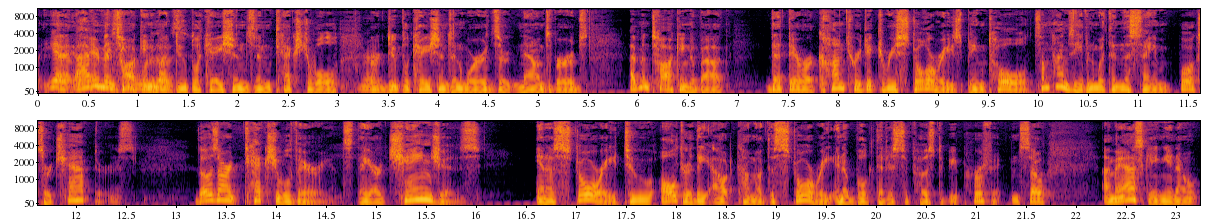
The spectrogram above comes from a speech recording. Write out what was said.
about. yeah, I haven't been talking about duplications in textual or duplications in words or nouns, verbs. I've been talking about that there are contradictory stories being told, sometimes even within the same books or chapters. Those aren't textual variants; they are changes in a story to alter the outcome of the story in a book that is supposed to be perfect. And so, I'm asking, you know,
